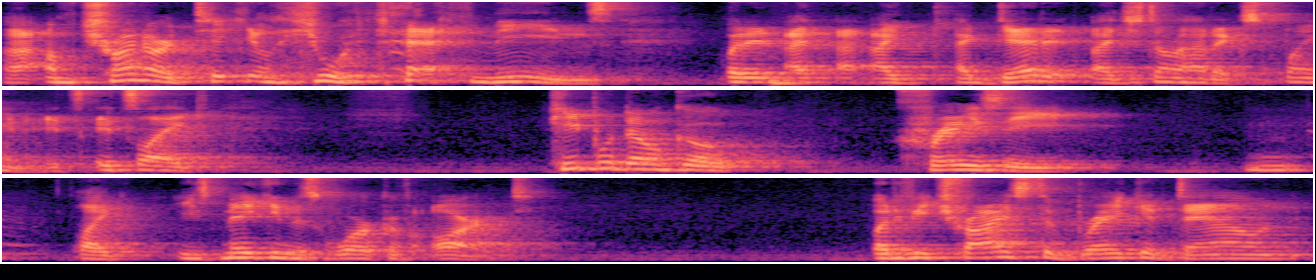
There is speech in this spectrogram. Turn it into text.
I- I'm trying to articulate what that means, but but it, I, I I get it. I just don't know how to explain it. It's it's like people don't go crazy like he's making this work of art. But if he tries to break it down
